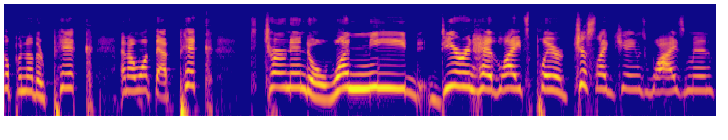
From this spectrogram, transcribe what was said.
up another pick and I want that pick to turn into a one need deer in headlights player just like James Wiseman.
